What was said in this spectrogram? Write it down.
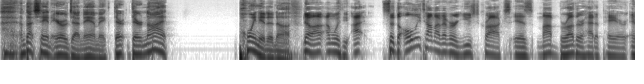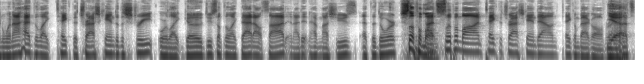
I'm not saying aerodynamic. They're they're not pointed enough. No, I, I'm with you. I so the only time I've ever used Crocs is my brother had a pair, and when I had to like take the trash can to the street or like go do something like that outside, and I didn't have my shoes at the door, Slip them on. I'd slip them on, take the trash can down, take them back off. right? Yeah. that's.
